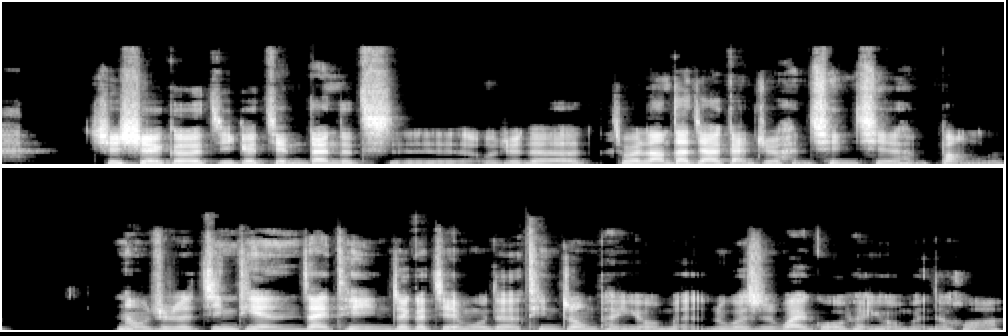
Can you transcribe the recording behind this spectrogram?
去学个几个简单的词，我觉得就会让大家感觉很亲切、很棒了。那我觉得今天在听这个节目的听众朋友们，如果是外国朋友们的话，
